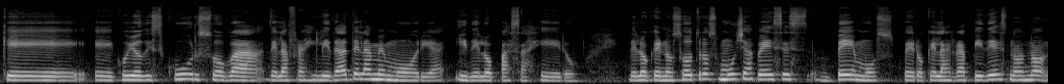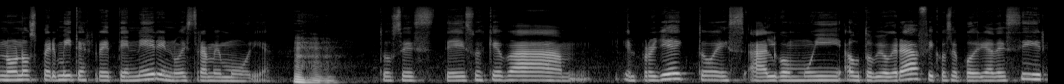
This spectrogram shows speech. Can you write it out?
que, eh, cuyo discurso va de la fragilidad de la memoria y de lo pasajero, de lo que nosotros muchas veces vemos, pero que la rapidez no, no, nos permite retener en nuestra memoria. Entonces, de eso es que va mm, el proyecto, es algo muy autobiográfico, se podría decir,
